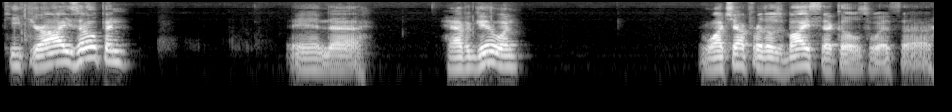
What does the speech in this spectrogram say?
keep your eyes open and uh, have a good one. Watch out for those bicycles with. Uh...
